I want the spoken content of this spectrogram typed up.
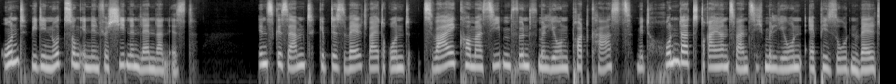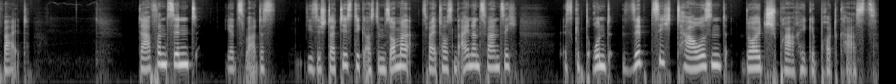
und wie die Nutzung in den verschiedenen Ländern ist. Insgesamt gibt es weltweit rund 2,75 Millionen Podcasts mit 123 Millionen Episoden weltweit. Davon sind, jetzt war das diese Statistik aus dem Sommer 2021, es gibt rund 70.000 deutschsprachige Podcasts.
